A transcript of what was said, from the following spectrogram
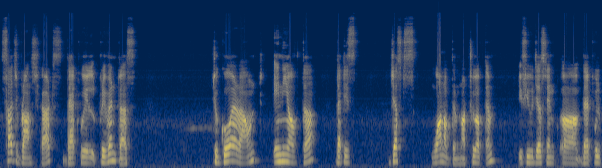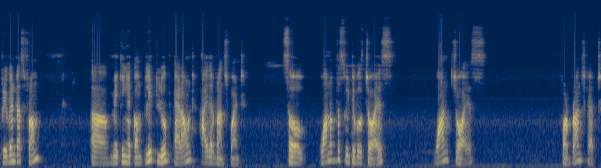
such branch cuts that will prevent us to go around any of the that is just one of them not two of them. If you just uh, that will prevent us from uh, making a complete loop around either branch point. So one of the suitable choice one choice for branch cut.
